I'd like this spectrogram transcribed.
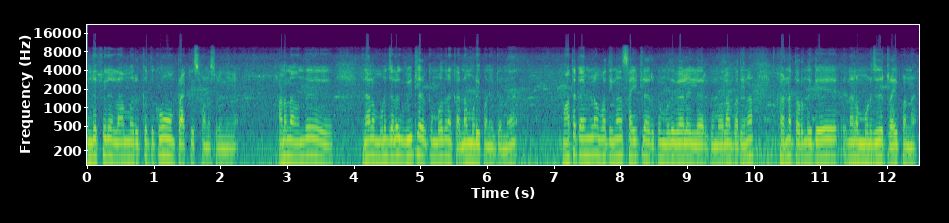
எந்த ஃபீலும் இல்லாமல் இருக்கிறதுக்கும் ப்ராக்டிஸ் பண்ண சொல்லியிருந்தீங்க. ஆனால் நான் வந்து என்னால் முடிஞ்ச அளவுக்கு வீட்டில் இருக்கும்போது நான் கண்ணை மூடி பண்ணிட்டு இருந்தேன். மற்ற டைம்லாம் பார்த்திங்கன்னா சைட்டில் இருக்கும்போது வேலையில் இருக்கும்போதெல்லாம் பார்த்தீங்கன்னா கண்ணை திறந்துக்கிட்டே என்னால் முடிஞ்சது ட்ரை பண்ணேன்.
